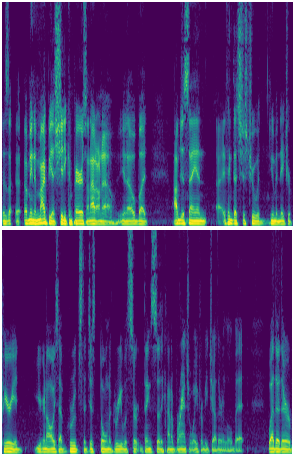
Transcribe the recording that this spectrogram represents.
Does I mean, it might be a shitty comparison. I don't know, you know, but I'm just saying. I think that's just true with human nature. Period. You're gonna always have groups that just don't agree with certain things, so they kind of branch away from each other a little bit, whether they're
